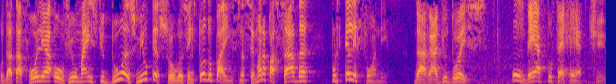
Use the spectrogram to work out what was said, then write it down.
O Datafolha ouviu mais de duas mil pessoas em todo o país na semana passada por telefone. Da Rádio 2, Humberto Ferretti.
